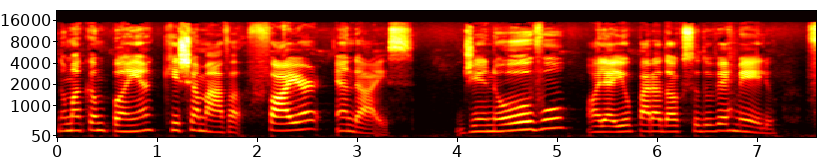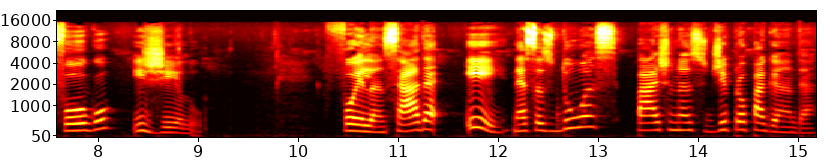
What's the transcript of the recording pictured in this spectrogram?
numa campanha que chamava Fire and Ice. De novo, olha aí o paradoxo do vermelho: fogo e gelo. Foi lançada e nessas duas páginas de propaganda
